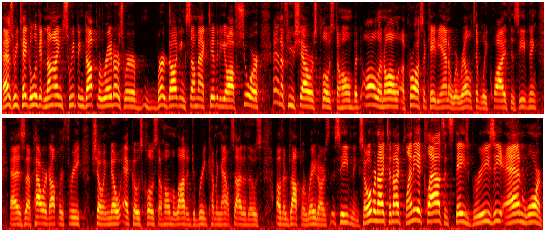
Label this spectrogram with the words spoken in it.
As we take a look at nine sweeping Doppler radars, we're bird dogging some some activity offshore and a few showers close to home. But all in all, across Acadiana, we're relatively quiet this evening as uh, Power Doppler 3 showing no echoes close to home. A lot of debris coming outside of those other Doppler radars this evening. So overnight tonight, plenty of clouds. It stays breezy and warm.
